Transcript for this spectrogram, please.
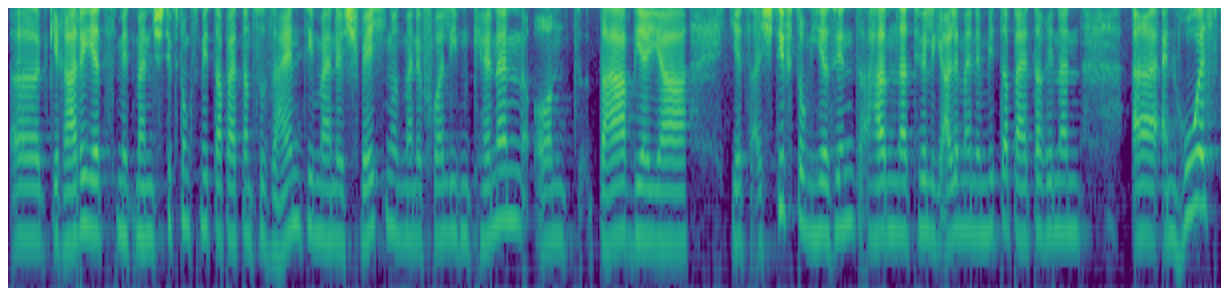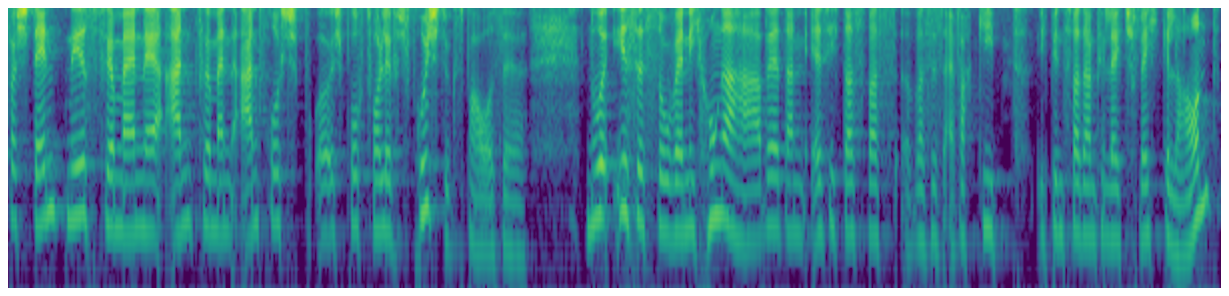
äh, gerade jetzt mit meinen Stiftungsmitarbeitern zu sein, die meine Schwächen und meine Vorlieben kennen. Und da wir ja jetzt als Stiftung hier sind, haben natürlich alle meine Mitarbeiterinnen äh, ein hohes Verständnis für meine, an, für meine anspruchsvolle Frühstückspause. Nur ist es so, wenn ich Hunger habe, dann esse ich das, was, was es einfach gibt. Ich bin zwar dann vielleicht schlecht gelaunt,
